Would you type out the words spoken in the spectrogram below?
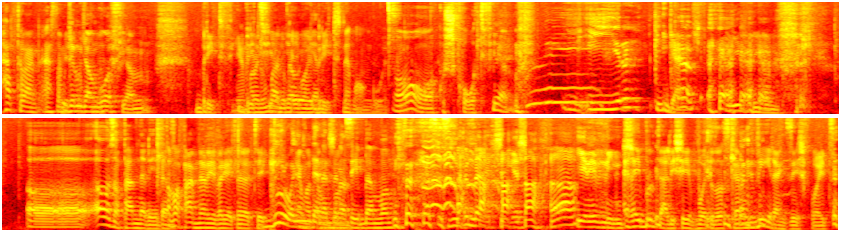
Hát talán ezt nem Ugyanúgy angol film? Brit film. Brit film, Mondjuk, hogy brit, nem angol. Ó, oh, akkor skót film? Ír? Igen. Ír film a, az apám nevében. Az apám nevében értelték. Durva, hogy minden ebben az évben van. Ez nem lehetséges. Ilyen év nincs. Ez egy brutális év volt az Oscar, vérengzés volt.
